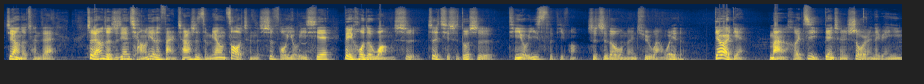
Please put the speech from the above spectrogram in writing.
这样的存在？这两者之间强烈的反差是怎么样造成的？是否有一些背后的往事？这其实都是。挺有意思的地方，是值得我们去玩味的。第二点，满和季变成兽人的原因，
